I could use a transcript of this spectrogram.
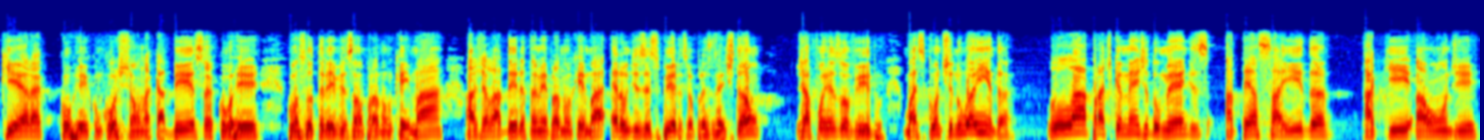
que era correr com colchão na cabeça, correr com a sua televisão para não queimar, a geladeira também para não queimar. Era um desespero, senhor presidente. Então, já foi resolvido. Mas continua ainda, lá praticamente do Mendes até a saída aqui aonde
